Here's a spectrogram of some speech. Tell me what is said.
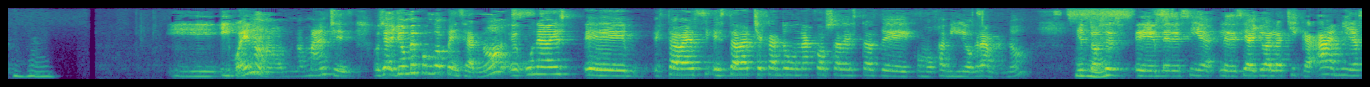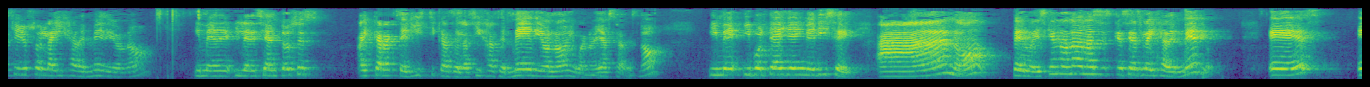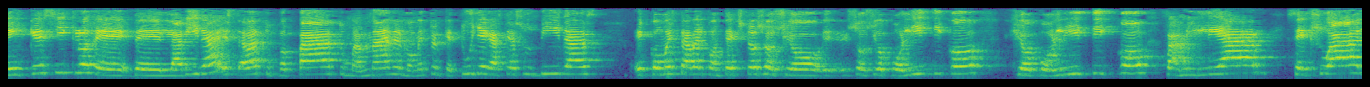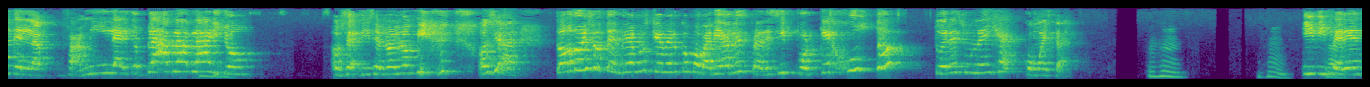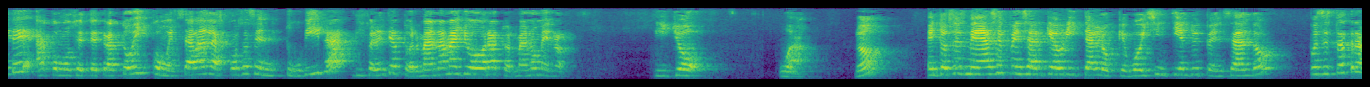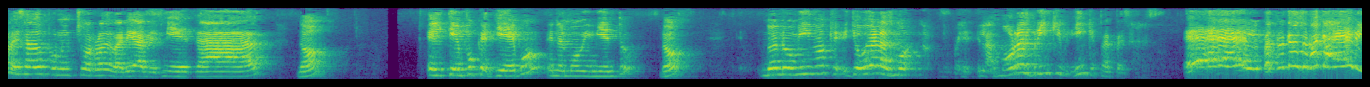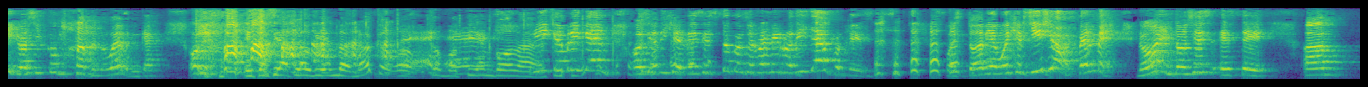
y, bueno, no, no, manches. O sea, yo me pongo a pensar, ¿no? Eh, una vez eh, estaba, estaba checando una cosa de estas de como familiogramas, ¿no? Y entonces eh, me decía, le decía yo a la chica, ah, mira, es que yo soy la hija de medio, ¿no? Y, me, y le decía, entonces hay características de las hijas de medio, ¿no? Y bueno, ya sabes, ¿no? Y, me, y voltea ella y me dice, ah, no, pero es que no nada más es que seas la hija del medio, es en qué ciclo de, la vida estaba tu papá, tu mamá en el momento en que tú llegaste a sus vidas, eh, cómo estaba el contexto socio, eh, sociopolítico, geopolítico, familiar, sexual, de la familia, y bla, bla, bla, y yo, o sea, dice, no es lo mismo, o sea, todo eso tendríamos que ver como variables para decir por qué justo tú eres una hija como esta. Y diferente a cómo se te trató y cómo estaban las cosas en tu vida, diferente a tu hermana mayor, a tu hermano menor. Y yo, wow, ¿no? Entonces me hace pensar que ahorita lo que voy sintiendo y pensando, pues está atravesado por un chorro de variables. Mi edad, ¿no? El tiempo que llevo en el movimiento, ¿no? No es lo mismo que yo veo a las, morras, las morras brinque y brinque para empezar el patriarcado se va a caer, y yo así como, no voy a brincar. O sea, así aplaudiendo, ¿no? Como, como tiempo Brinquen, brinquen. O sea, dije, necesito conservar mis rodillas porque, pues, todavía hago ejercicio, espérame, ¿no? Entonces, este,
